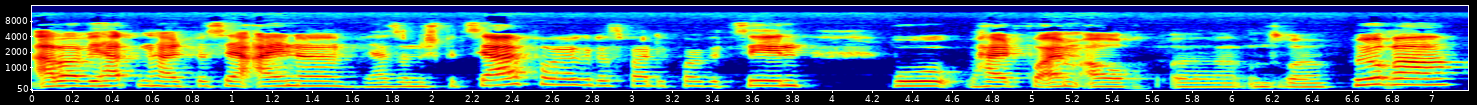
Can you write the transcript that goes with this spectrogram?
Aber wir hatten halt bisher eine, ja, so eine Spezialfolge, das war die Folge 10, wo halt vor allem auch äh, unsere Hörer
